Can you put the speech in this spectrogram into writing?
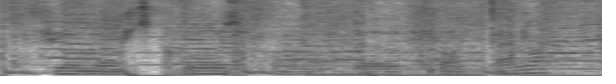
a few more screws for the front panel.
